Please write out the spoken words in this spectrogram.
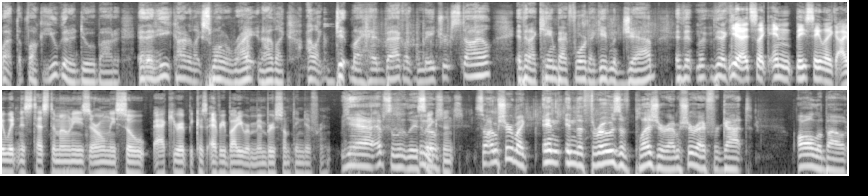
what the fuck are you gonna do about it? And then he kind of like swung a right, and I like, I like dipped my head back like Matrix style, and then I came back forward, and I gave him a jab, and then like, Yeah, it's like, and they say like eyewitness testimonies are only so accurate because everybody remembers something different. yeah, absolutely. It so, makes sense. so I'm sure my, and in the throes of pleasure, I'm sure I forgot all about.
